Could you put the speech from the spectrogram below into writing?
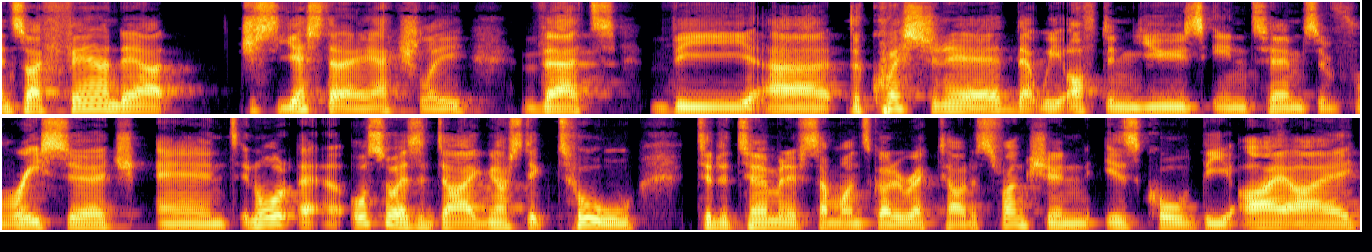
And so I found out just yesterday actually that the uh, the questionnaire that we often use in terms of research and in all, uh, also as a diagnostic tool to determine if someone's got erectile dysfunction is called the IIEF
